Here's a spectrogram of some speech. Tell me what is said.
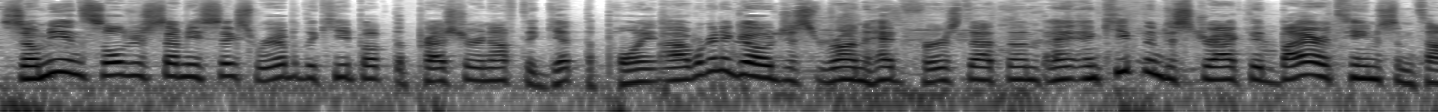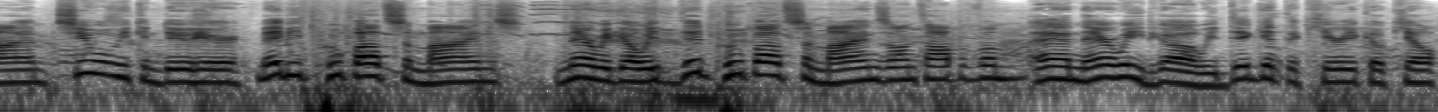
So me and Soldier 76 were able to keep up the pressure enough to get the point. Uh, we're going to go just run head first at them and, and, keep them distracted, buy our team some time, see what we can do here. Maybe poop out some mines. And there we go. We did poop out some mines on top of them. And there we go. We did get the Kiriko kill.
